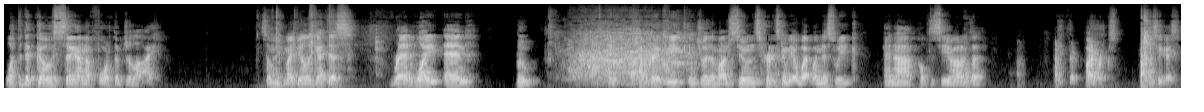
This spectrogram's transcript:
What did the ghost say on the 4th of July? Some of you might be able to get this. Red, white, and boo. Hey, have a great week. Enjoy the monsoons. Heard it's going to be a wet one this week. And uh, hope to see you out at the fireworks. See you guys.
